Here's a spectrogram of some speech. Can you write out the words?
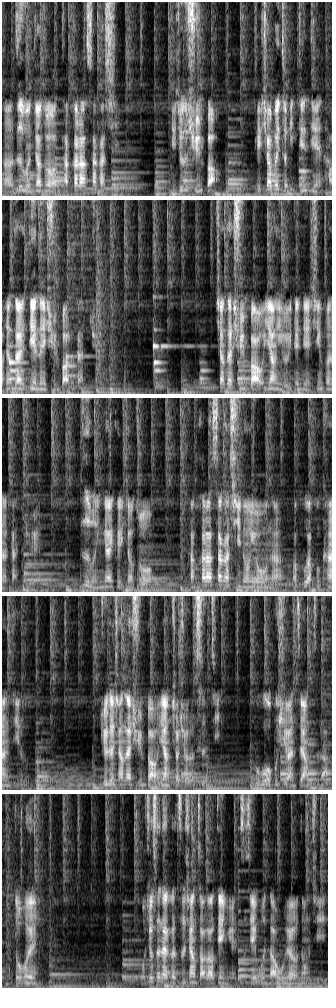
呃日文叫做 takara sakashi，也就是寻宝，给消费者一点点好像在店内寻宝的感觉，像在寻宝一样有一点点兴奋的感觉。日文应该可以叫做 takara sakashi no yona wakuwaku kanjiru，觉得像在寻宝一样小小的刺激。不过我不喜欢这样子啦，我都会。我就是那个只想找到店员，直接问到我要的东西，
